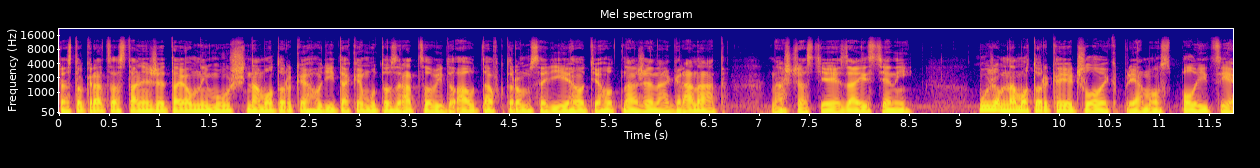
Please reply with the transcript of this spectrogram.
Častokrát sa stane, že tajomný muž na motorke hodí takémuto zradcovi do auta, v ktorom sedí jeho tehotná žena granát. Našťastie je zaistený. Mužom na motorke je človek priamo z polície.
